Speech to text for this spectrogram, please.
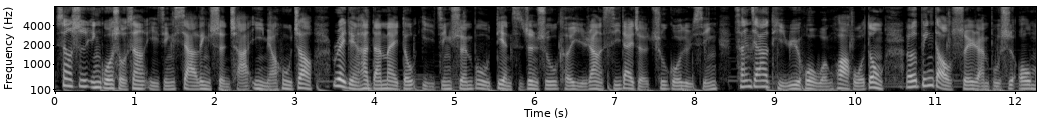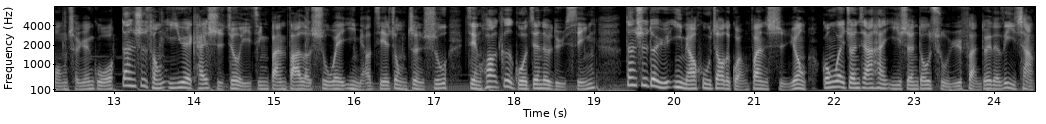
像是英国首相已经下令审查疫苗护照，瑞典和丹麦都已经宣布电子证书可以让携带者出国旅行。参加体育或文化活动，而冰岛虽然不是欧盟成员国，但是从一月开始就已经颁发了数位疫苗接种证书，简化各国间的旅行。但是对于疫苗护照的广泛使用，公卫专家和医生都处于反对的立场。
